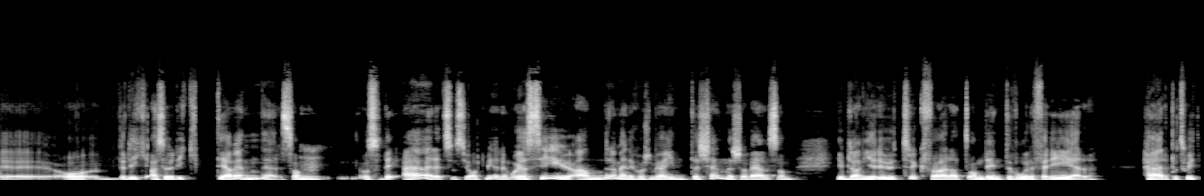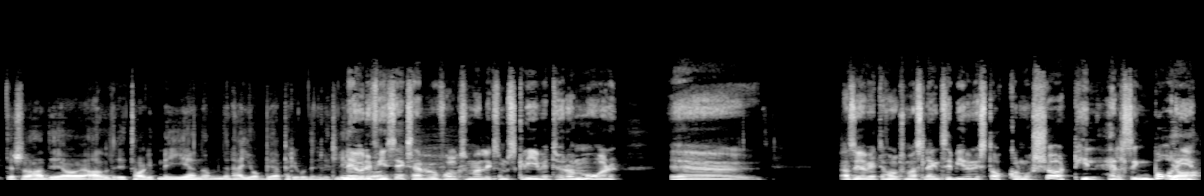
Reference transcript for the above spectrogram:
eh, och alltså riktiga vänner. Som, Mm. och så det är ett socialt medium. Och jag ser ju andra människor som jag inte känner så väl som ibland ger uttryck för att om det inte vore för er här på Twitter så hade jag aldrig tagit mig igenom den här jobbiga perioden i mitt liv. Nej, och det finns exempel på folk som har liksom skrivit hur de mår. Eh, Alltså jag vet ju folk som har slängt sig i bilen i Stockholm och kört till Helsingborg. Ja,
